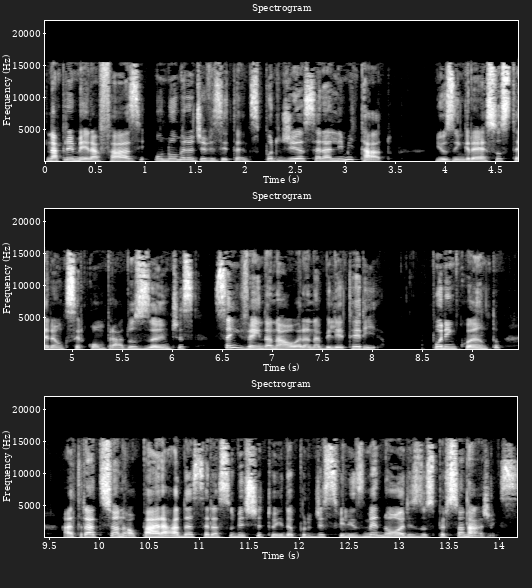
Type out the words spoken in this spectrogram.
Na primeira fase, o número de visitantes por dia será limitado e os ingressos terão que ser comprados antes, sem venda na hora na bilheteria. Por enquanto, a tradicional parada será substituída por desfiles menores dos personagens.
